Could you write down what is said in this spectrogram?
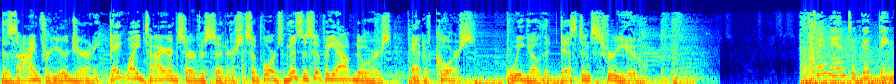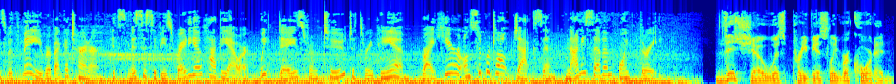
Designed for your journey. Gateway Tire and Service Centers supports Mississippi outdoors, and of course, we go the distance for you. Tune in to Good Things with me, Rebecca Turner. It's Mississippi's Radio Happy Hour, weekdays from 2 to 3 p.m., right here on Supertalk Jackson 97.3. This show was previously recorded.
